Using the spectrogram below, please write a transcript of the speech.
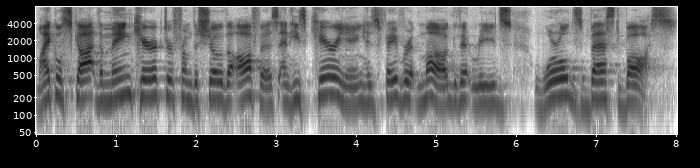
Michael Scott, the main character from the show The Office, and he's carrying his favorite mug that reads, World's Best Boss.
